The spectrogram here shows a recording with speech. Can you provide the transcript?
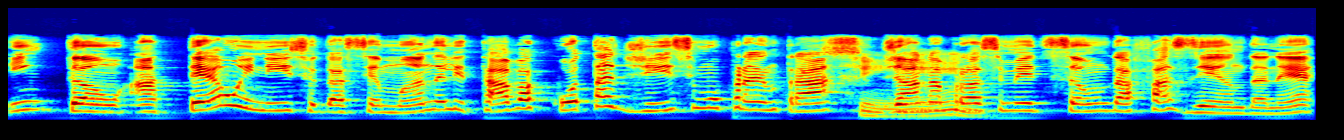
Então, até o início da semana ele estava cotadíssimo para entrar Sim. já na próxima edição da Fazenda, né?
